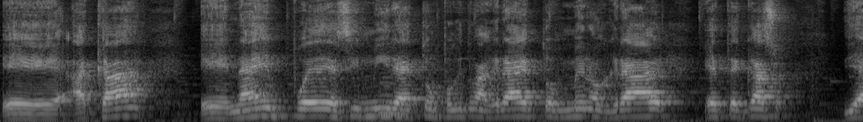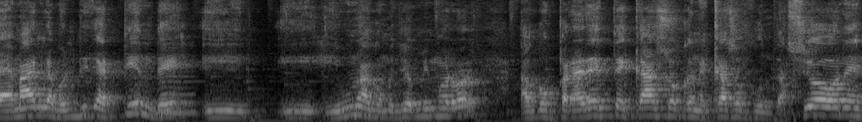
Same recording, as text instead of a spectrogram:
Eh, acá eh, nadie puede decir, mira, esto es un poquito más grave, esto es menos grave, este caso. Y además la política tiende, y, y, uno ha cometido el mismo error, a comparar este caso con el caso de Fundaciones,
